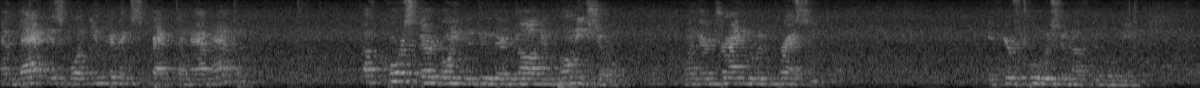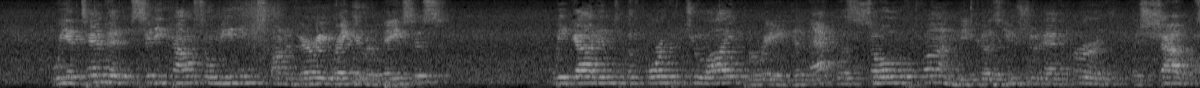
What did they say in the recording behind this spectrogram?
And that is what you can expect to have happen. Of course, they're going to do their dog and pony show when they're trying to impress you, if you're foolish enough to believe. it. We attended city council meetings on a very regular basis. We got into the Fourth of July parade, and that was so fun because you should have heard the shouts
